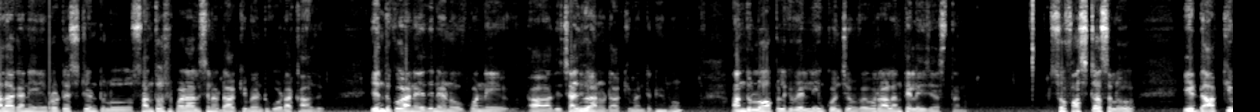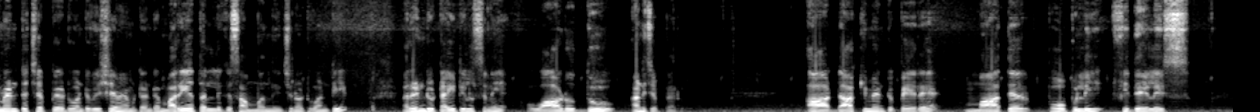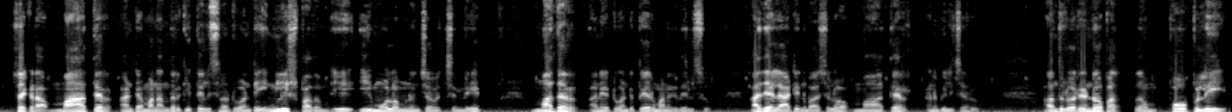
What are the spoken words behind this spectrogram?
అలాగని ప్రొటెస్టెంట్లు సంతోషపడాల్సిన డాక్యుమెంట్ కూడా కాదు. ఎందుకు అనేది నేను కొన్ని అది చదివాను డాక్యుమెంట్ నేను. అందు లోపలికి వెళ్ళి ఇంకొంచెం వివరాలను తెలియజేస్తాను. సో ఫస్ట్ అసలు ఈ డాక్యుమెంట్ చెప్పేటువంటి విషయం ఏమిటంటే మరియ తల్లికి సంబంధించినటువంటి రెండు టైటిల్స్ని వాడొద్దు అని చెప్పారు. ఆ డాక్యుమెంట్ పేరే మాతెర్ పోపులి ఫిదేలిస్. సో ఇక్కడ మాతెర్ అంటే మనందరికీ తెలిసినటువంటి ఇంగ్లీష్ పదం ఈ ఈ మూలం నుంచే వచ్చింది. మదర్ అనేటువంటి పేరు మనకు తెలుసు. అదే లాటిన్ భాషలో మాతెర్ అని పిలిచారు. అందులో రెండో పదం పోపులి.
